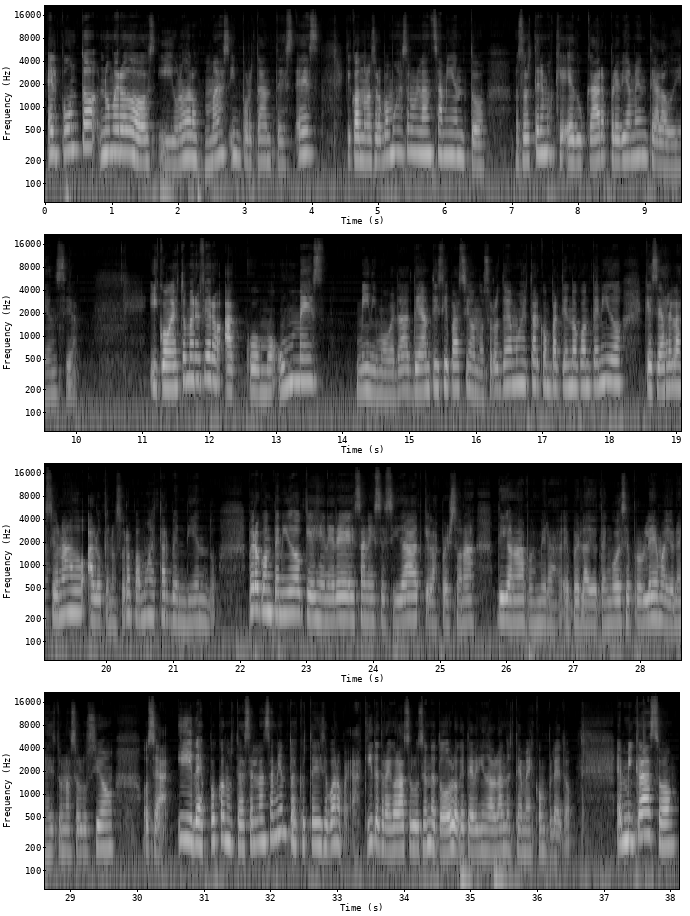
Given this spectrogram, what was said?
El punto número dos y uno de los más importantes es que cuando nosotros vamos a hacer un lanzamiento, nosotros tenemos que educar previamente a la audiencia. Y con esto me refiero a como un mes mínimo, ¿verdad? De anticipación. Nosotros debemos estar compartiendo contenido que sea relacionado a lo que nosotros vamos a estar vendiendo. Pero contenido que genere esa necesidad, que las personas digan, ah, pues mira, es verdad, yo tengo ese problema, yo necesito una solución. O sea, y después cuando usted hace el lanzamiento es que usted dice, bueno, pues aquí te traigo la solución de todo lo que te he venido hablando este mes completo. En mi caso,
